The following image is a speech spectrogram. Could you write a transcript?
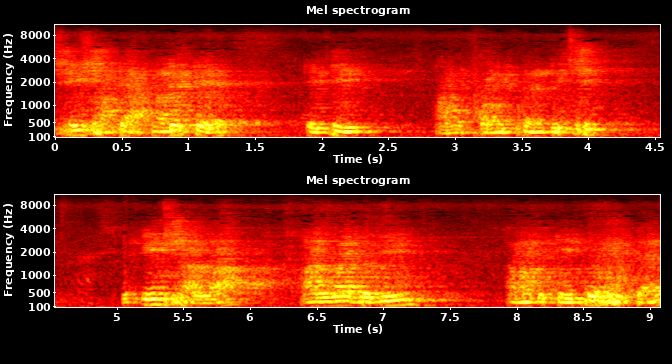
সেই সাথে আপনাদেরকে এটি আমি কমিটমেন্ট দিচ্ছি যে ইনশাআল্লাহ আল্লাহ যদি আমাদেরকে এই তৌফিক দেন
